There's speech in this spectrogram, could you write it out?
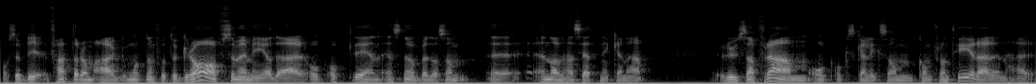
och så blir, fattar de agg mot någon fotograf som är med där. Och, och det är en, en snubbe då som, eh, en av de här setnikarna rusar fram och, och ska liksom konfrontera den här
